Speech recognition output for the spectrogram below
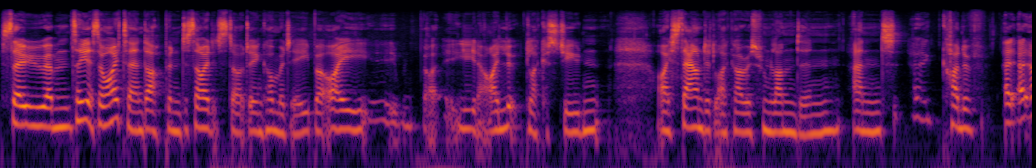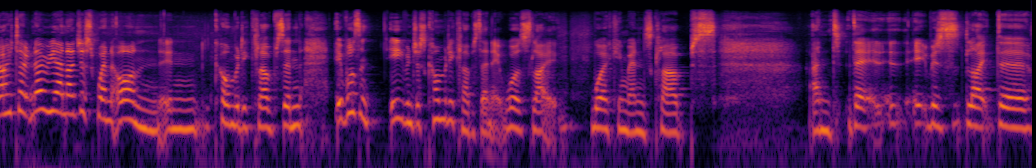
So, um, so yeah, so I turned up and decided to start doing comedy, but I, you know, I looked like a student. I sounded like I was from London, and uh, kind of, I, I I don't know, yeah. And I just went on in comedy clubs, and it wasn't even just comedy clubs then. It was like working men's clubs. And the, it was like the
